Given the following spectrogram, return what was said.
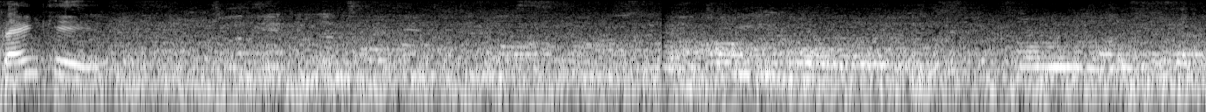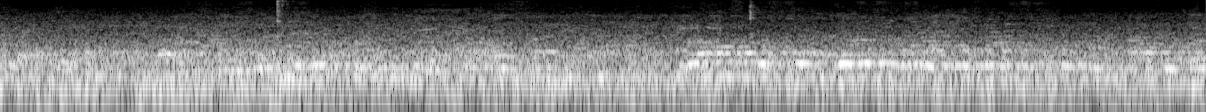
Thank you. We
